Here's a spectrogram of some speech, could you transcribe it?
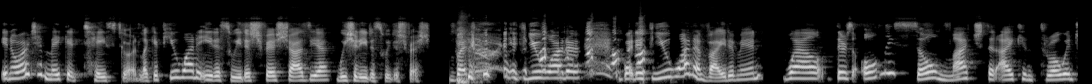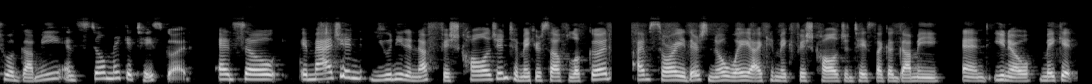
in order to make it taste good, like if you want to eat a Swedish fish, Shazia, we should eat a Swedish fish. But if you want to, but if you want a vitamin, well, there's only so much that I can throw into a gummy and still make it taste good. And so imagine you need enough fish collagen to make yourself look good. I'm sorry, there's no way I can make fish collagen taste like a gummy and, you know, make it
